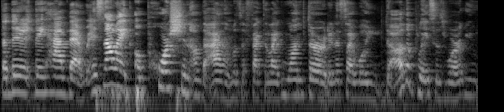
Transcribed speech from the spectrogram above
that they they have that. It's not like a portion of the island was affected, like one third, and it's like, well, the other places were. You,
